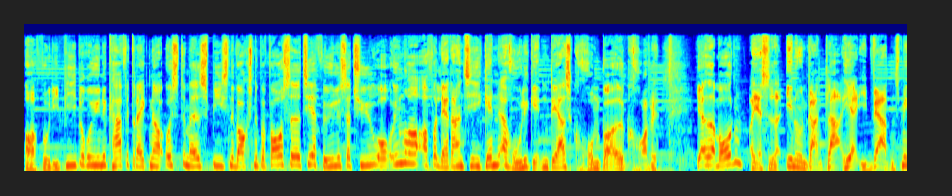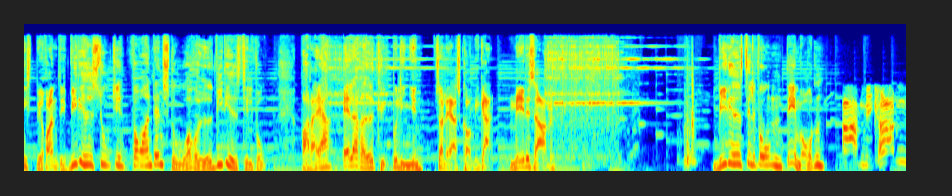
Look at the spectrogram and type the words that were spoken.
og få de piberygende, kaffedrikkende og ostemadspisende voksne på forsædet til at føle sig 20 år yngre og få latteren til igen at rulle gennem deres krumbøjede kroppe. Jeg hedder Morten, og jeg sidder endnu en gang klar her i verdens mest berømte vidighedsstudie foran den store røde vidighedstelefon. Og der er allerede kø på linjen, så lad os komme i gang med det samme. Vidighedstelefonen, det er Morten. Armen i karmen,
